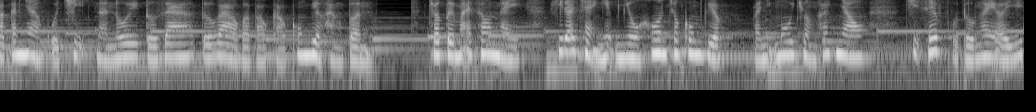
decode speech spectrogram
và căn nhà của chị là nơi tớ ra, tớ vào và báo cáo công việc hàng tuần. Cho tới mãi sau này, khi đã trải nghiệm nhiều hơn trong công việc và những môi trường khác nhau, chị sếp của tớ ngày ấy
